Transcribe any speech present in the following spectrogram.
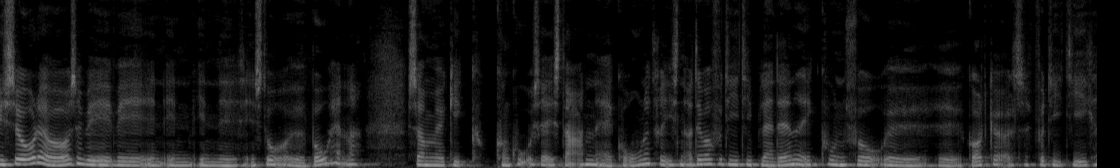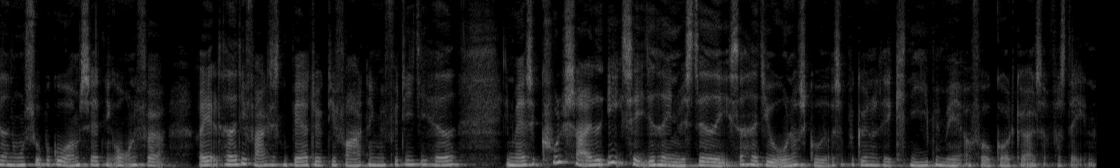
Vi så det også ved, ved en, en, en, en stor øh, boghandler, som øh, gik konkurs i starten af coronakrisen, og det var fordi, de blandt andet ikke kunne få øh, øh, godtgørelse, fordi de ikke havde nogen super god omsætning årene før. Reelt havde de faktisk en bæredygtig forretning, men fordi de havde en masse kuldsejlet IT, de havde investeret i, så havde de jo underskud, og så begynder det at knibe med at få godtgørelser fra staten.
